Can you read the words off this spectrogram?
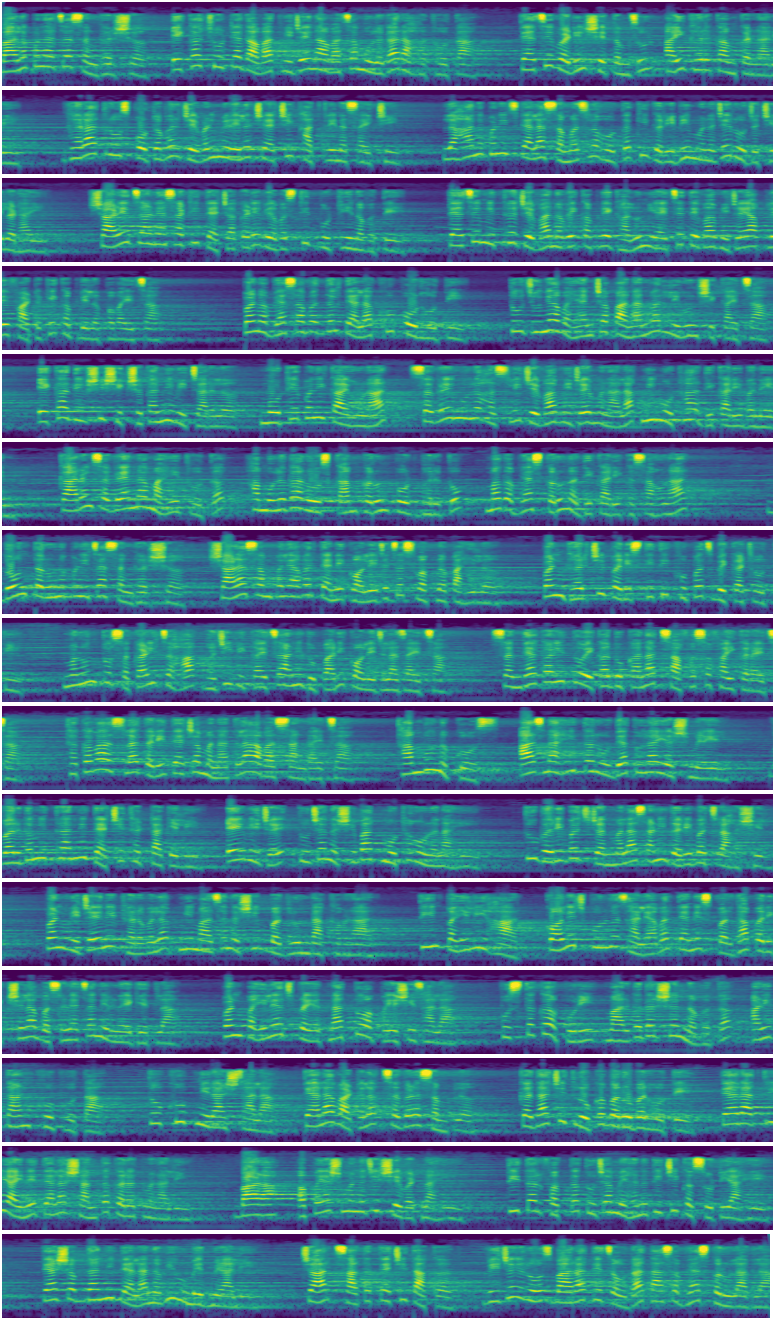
बालपणाचा संघर्ष. एका छोट्या गावात विजय नावाचा मुलगा राहत होता. त्याचे वडील शेतमजूर आई घरकाम करणारी. घरात रोज पोटभर जेवण मिळेलच याची खात्री नसायची. लहानपणीच त्याला समजलं होतं की गरिबी म्हणजे रोजची लढाई. शाळेत जाण्यासाठी त्याच्याकडे व्यवस्थित बुटी नव्हते. त्याचे मित्र जेव्हा नवे कपडे घालून यायचे तेव्हा विजय आपले फाटके कपडे लपवायचा. पण अभ्यासाबद्दल त्याला खूप ओढ होती. तो जुन्या वह्यांच्या पानांवर लिहून शिकायचा. एका दिवशी शिक्षकांनी विचारलं मोठेपणी काय होणार? सगळे मुलं हसली जेव्हा विजय म्हणाला मी मोठा अधिकारी बनेन. कारण सगळ्यांना माहीत होतं हा मुलगा रोज काम करून पोट भरतो मग अभ्यास करून अधिकारी कसा होणार दोन तरुणपणीचा संघर्ष. शाळा संपल्यावर त्याने कॉलेजचं स्वप्न पाहिलं. पण घरची परिस्थिती खूपच बिकट होती. म्हणून तो सकाळी चहा भजी विकायचा आणि दुपारी कॉलेजला जायचा. संध्याकाळी तो एका दुकानात साफसफाई करायचा. थकवा असला तरी त्याच्या मनातला आवाज सांगायचा. थांबू नकोस. आज नाही तर उद्या तुला यश मिळेल. वर्गमित्रांनी त्याची थट्टा केली. ए विजय तुझ्या नशिबात मोठं होणं नाही. तू गरीबच जन्मलास आणि गरीबच राहशील. पण विजयने ठरवलं मी माझं नशीब बदलून दाखवणार. तीन पहिली हार कॉलेज पूर्ण झाल्यावर त्याने स्पर्धा परीक्षेला बसण्याचा निर्णय घेतला. पण पहिल्याच प्रयत्नात तो अपयशी झाला. पुस्तकं अपुरी मार्गदर्शन नव्हतं आणि ताण खूप होता. तो खूप निराश झाला. त्याला वाटलं सगळं संपलं. कदाचित लोक बरोबर होते. त्या रात्री आईने त्याला शांत करत म्हणाली बाळा अपयश म्हणजे शेवट नाही. ती तर फक्त तुझ्या मेहनतीची कसोटी आहे. त्या शब्दांनी त्याला नवी उमेद मिळाली. चार सातत्याची ताकद. विजय रोज बारा ते चौदा तास अभ्यास करू लागला.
